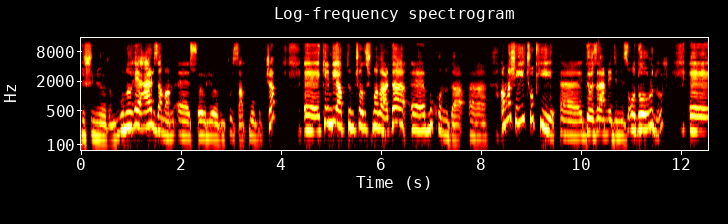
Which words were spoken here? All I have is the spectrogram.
düşünüyorum. Bunu her zaman e, söylüyorum fırsat buldukça. E, kendi yaptığım çalışmalarda e, bu konuda e, ama şeyi çok iyi e, gözlemlediniz. O doğrudur. E,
